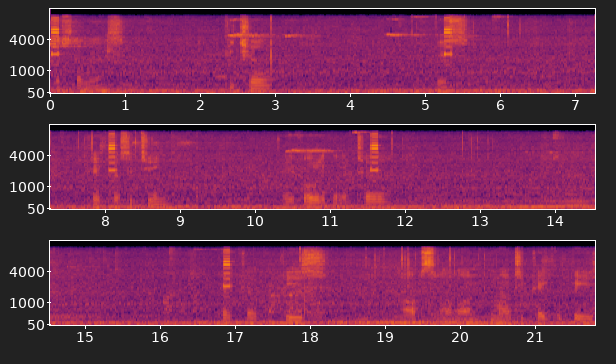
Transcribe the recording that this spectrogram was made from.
customize picture yes. Paper setting A4 letter copies ops are on multi-page copies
